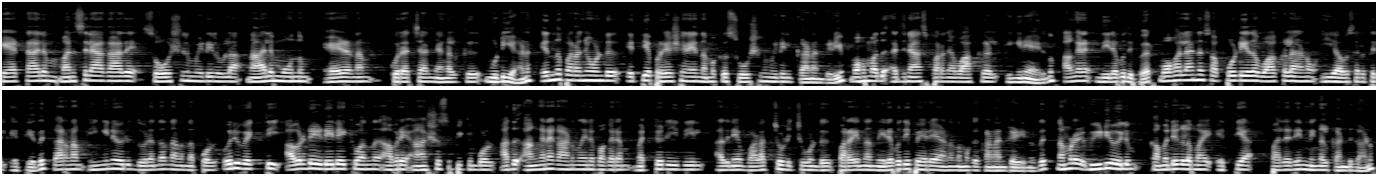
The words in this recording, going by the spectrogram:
കേട്ടാലും മനസ്സിലാകാതെ സോഷ്യൽ മീഡിയയിലുള്ള നാലും മൂന്നും ഏഴെണ്ണം കുരച്ചാൽ ഞങ്ങൾക്ക് മുടിയാണ് എന്ന് പറഞ്ഞുകൊണ്ട് എത്തിയ പ്രേക്ഷകനെ നമുക്ക് സോഷ്യൽ മീഡിയയിൽ കാണാൻ കഴിയും. മുഹമ്മദ് അജ്നാസ് പറഞ്ഞ വാക്കുകൾ ഇങ്ങനെയായിരുന്നു. അങ്ങനെ നിരവധി പേർ മോഹൻലാലിനെ സപ്പോർട്ട് ചെയ്ത വാക്കുകളാണോ ഈ അവസരത്തിൽ എത്തിയത്? കാരണം ഇങ്ങനെ ഒരു ദുരന്തം നടന്നപ്പോൾ ഒരു വ്യക്തി അവരുടെ ഇടയിലേക്ക് വന്ന് അവരെ ആശ്വസിപ്പിക്കുമ്പോൾ അത് അങ്ങനെ കാണുന്നതിന് പകരം മറ്റൊരു രീതിയിൽ അതിനെ വളച്ചൊടിച്ചുകൊണ്ട് പറയുന്ന നിരവധി പേരെയാണ് നമുക്ക് കാണാൻ കഴിയുന്നത്. നമ്മുടെ വീഡിയോയിലും കമന്റുകളുമായി എത്തിയ പലരെയും കണ്ടു കാണും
